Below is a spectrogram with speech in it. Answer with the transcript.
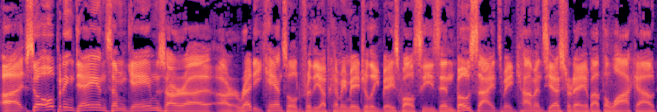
Uh, so opening day and some games are uh, are already canceled for the upcoming Major League Baseball season. Both sides made comments yesterday about the lockout.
